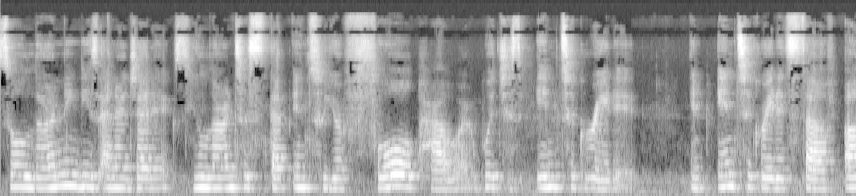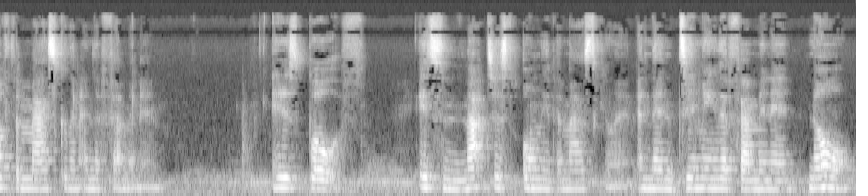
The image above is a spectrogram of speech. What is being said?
So learning these energetics, you learn to step into your full power, which is integrated, an integrated self of the masculine and the feminine. It is both. It's not just only the masculine and then dimming the feminine. No,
